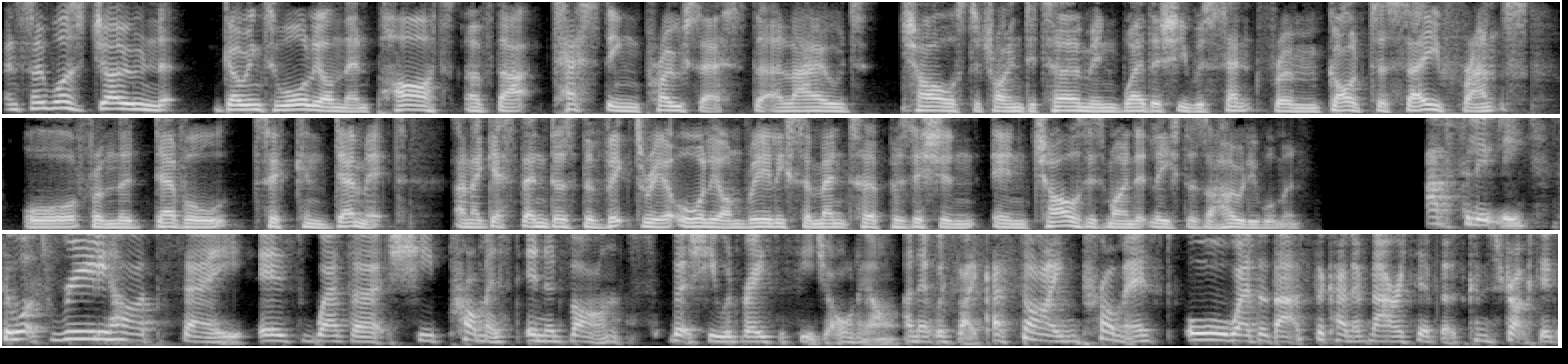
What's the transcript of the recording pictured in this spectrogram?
And so was Joan going to Orleans then part of that testing process that allowed Charles to try and determine whether she was sent from God to save France or from the devil to condemn it? And I guess then does the victory at Orleans really cement her position in Charles's mind, at least, as a holy woman? Absolutely. So, what's really hard to say is whether she promised in advance that she would raise the siege at Orleans and it was like a sign promised, or whether that's the kind of narrative that's constructed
